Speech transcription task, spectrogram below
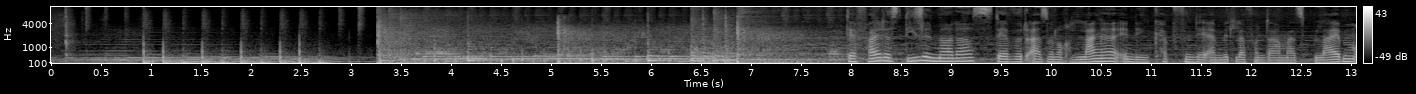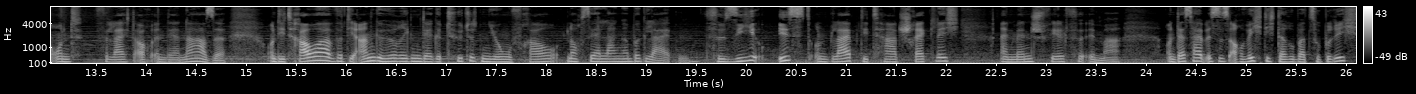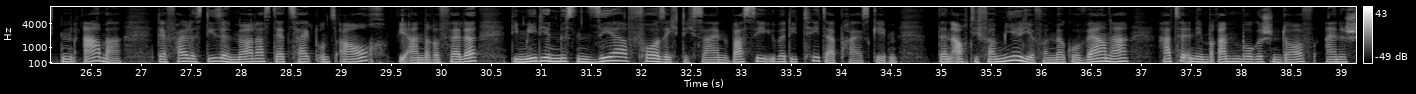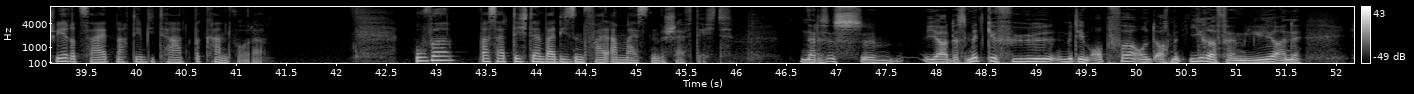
Der Fall des Dieselmörders, der wird also noch lange in den Köpfen der Ermittler von damals bleiben und vielleicht auch in der Nase. Und die Trauer wird die Angehörigen der getöteten jungen Frau noch sehr lange begleiten. Für sie ist und bleibt die Tat schrecklich. Ein Mensch fehlt für immer. Und deshalb ist es auch wichtig, darüber zu berichten. Aber der Fall des Dieselmörders, der zeigt uns auch, wie andere Fälle, die Medien müssen sehr vorsichtig sein, was sie über die Täter preisgeben. Denn auch die Familie von Mirko Werner hatte in dem brandenburgischen Dorf eine schwere Zeit, nachdem die Tat bekannt wurde. Uwe, was hat dich denn bei diesem Fall am meisten beschäftigt? Na, das ist äh, ja das Mitgefühl mit dem Opfer und auch mit ihrer Familie. Eine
